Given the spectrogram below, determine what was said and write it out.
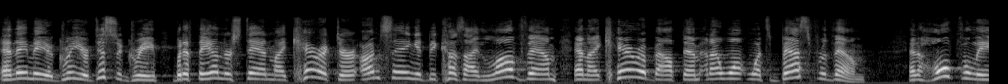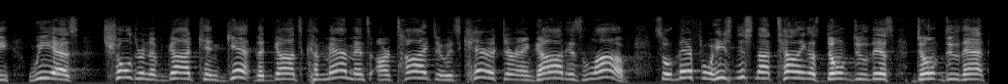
and they may agree or disagree, but if they understand my character, I'm saying it because I love them and I care about them and I want what's best for them. And hopefully, we as children of God can get that God's commandments are tied to his character and God is love. So therefore, he's just not telling us, don't do this, don't do that,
